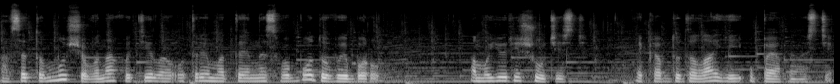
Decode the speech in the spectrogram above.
А все тому, що вона хотіла отримати не свободу вибору, а мою рішучість, яка б додала їй упевненості.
